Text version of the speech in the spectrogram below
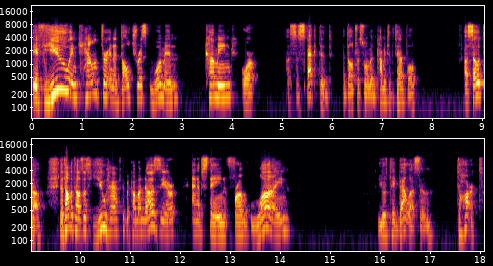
If you encounter an adulterous woman coming, or a suspected adulterous woman coming to the temple, a sota, the Talmud tells us you have to become a Nazir and abstain from wine. You have to take that lesson to heart.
